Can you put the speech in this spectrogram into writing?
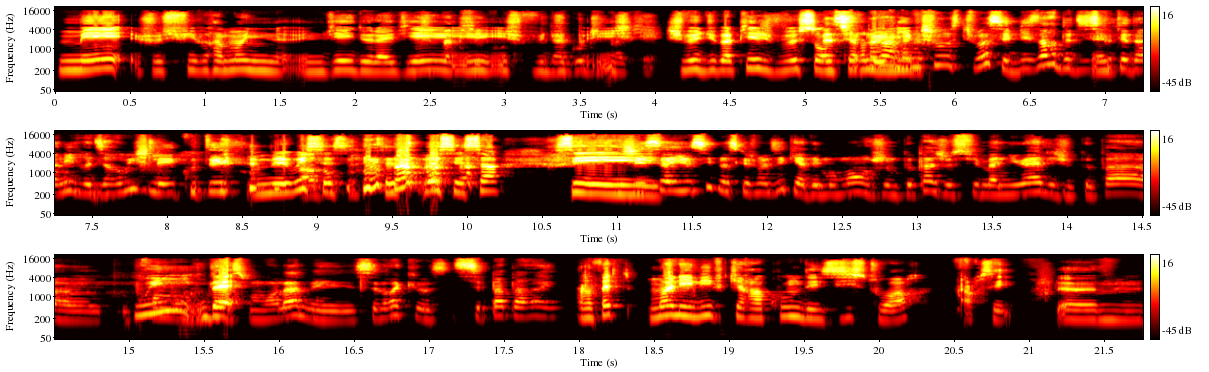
Mais je suis vraiment une, une vieille de la vieille. papier, et quoi. je veux La du, papier. je veux du papier, je veux Bah, c'est sentir pas le la livre. même chose, tu vois, c'est bizarre de discuter d'un livre et dire oui, je l'ai écouté. Mais oui, c'est ouais, ça. C'est J'essaye aussi parce que je me dis qu'il y a des moments où je ne peux pas, je suis manuelle et je peux pas euh, Oui, ben- à ce moment-là, mais c'est vrai que c'est pas pareil. En fait, moi, les livres qui racontent des histoires, alors c'est euh,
